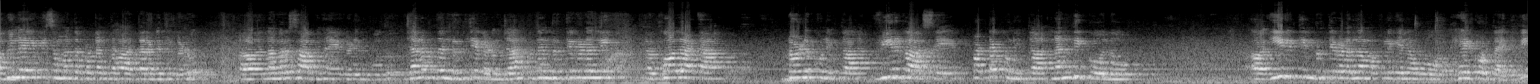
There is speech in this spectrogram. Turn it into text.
ಅಭಿನಯಕ್ಕೆ ಸಂಬಂಧಪಟ್ಟಂತಹ ತರಗತಿಗಳು ನವರಸ ಅಭಿನಯಗಳಿರ್ಬೋದು ಜನಪದ ನೃತ್ಯಗಳು, ಜಾನಪದ ನೃತ್ಯಗಳಲ್ಲಿ ಕೋಲಾಟ, ಡೊಳ್ಳು ಕುಣಿತ, ವೀರಗಾಸೆ ಪಟ್ಟ ಕುಣಿತ ನಂದಿಕೋಲು ಈ ರೀತಿ ನೃತ್ಯಗಳನ್ನ ಮಕ್ಕಳಿಗೆ ನಾವು ಹೇಳ್ಕೊಡ್ತಾ ಇದ್ದೀವಿ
